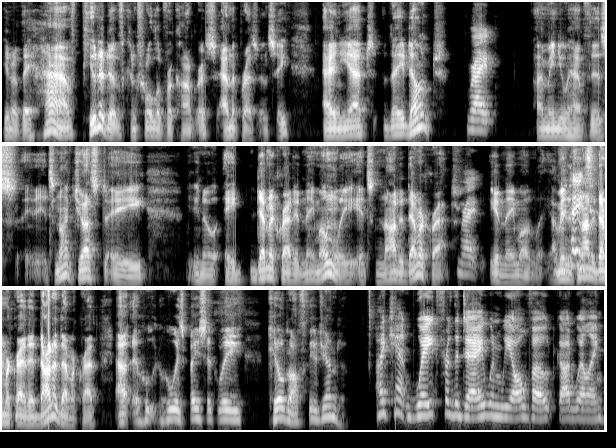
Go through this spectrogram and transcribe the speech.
you know, they have punitive control over Congress and the presidency, and yet they don't. right. I mean, you have this. It's not just a, you know, a Democrat in name only. It's not a Democrat Right. in name only. I mean, it's not a Democrat and not a Democrat uh, who who is basically killed off the agenda. I can't wait for the day when we all vote, God willing,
